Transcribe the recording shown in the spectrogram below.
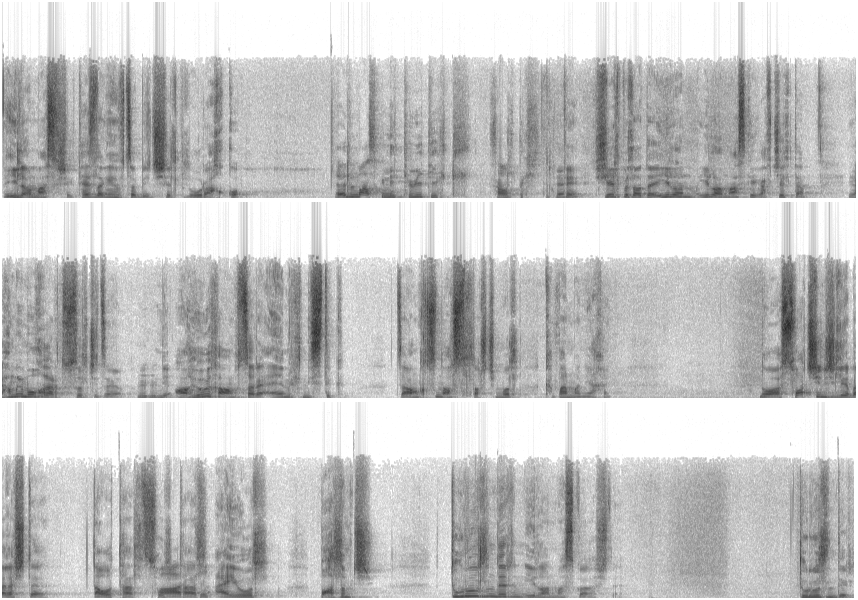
Илон Маск шиг Tesla-гийн хувьцаа би жишээлбэл өөр авахгүй. Элон Маск нэг твит хийгтэл савлдаг шүү дээ тий. Тийм. Жишээлбэл одоо Elon Elon Musk-ыг авчил та. Хамгийн муухайгаар төсөөлчих заяа. Хувийнхаа онгоцоор амар их нисдэг. За онгоц нь ослол орчмол компани маань яах юм? Нөгөө SWOT шинжилгээ байгаа штэ. Давуу тал, Аа, тал, аюул, боломж. Дөрүүлэн дээр нь Elon Musk байгаа штэ. дөрүүлэн дээр.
